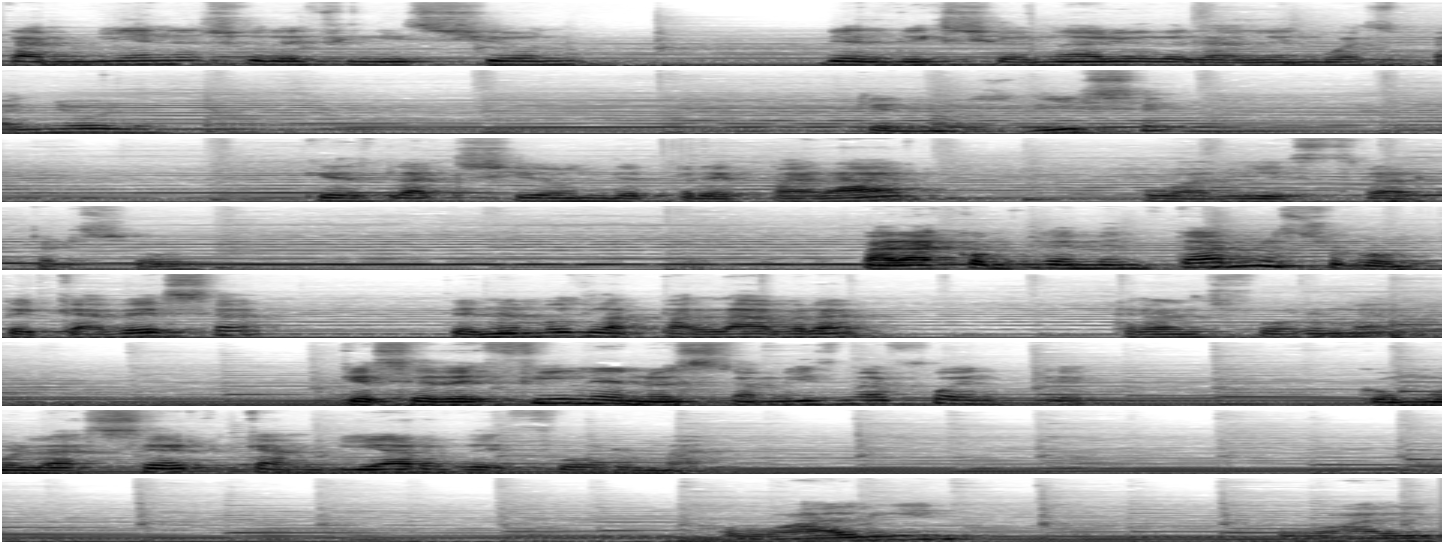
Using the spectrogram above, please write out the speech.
también en su definición del diccionario de la lengua española, que nos dice que es la acción de preparar o adiestrar personas. Para complementar nuestro rompecabezas tenemos la palabra transformar, que se define en nuestra misma fuente como el hacer cambiar de forma o alguien o algo,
